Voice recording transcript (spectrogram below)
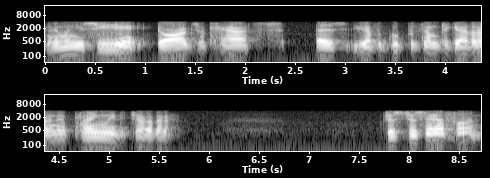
And then when you see dogs or cats as you have a group of them together and they're playing with each other. Just just to have fun.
